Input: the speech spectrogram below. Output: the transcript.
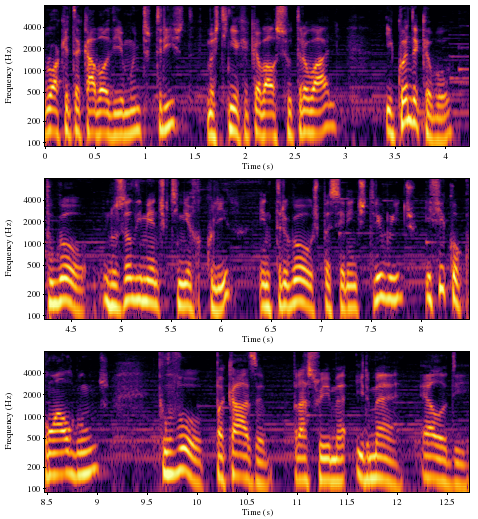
Rocket acaba o dia muito triste, mas tinha que acabar o seu trabalho e quando acabou, pegou nos alimentos que tinha recolhido, entregou-os para serem distribuídos e ficou com alguns que levou para casa para a sua irmã, Elodie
